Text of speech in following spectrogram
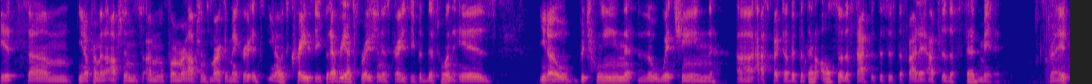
it's um you know from an options i'm a former options market maker it's you know it's crazy but every expiration is crazy. But this one is you know between the witching uh, aspect of it but then also the fact that this is the friday after the fed meeting right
